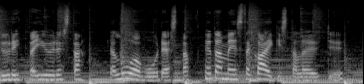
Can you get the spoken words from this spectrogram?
yrittäjyydestä ja luovuudesta, jota meistä kaikista löytyy –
